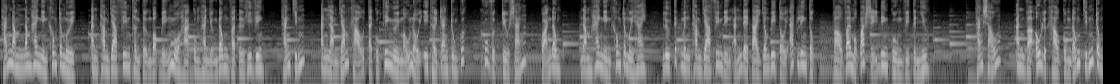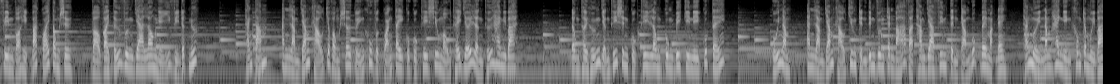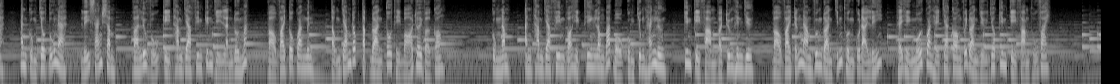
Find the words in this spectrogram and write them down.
Tháng 5 năm 2010, anh tham gia phim Thần tượng bọt biển mùa hạ cùng Hà Nhuận Đông và Từ Hy Viên. Tháng 9, anh làm giám khảo tại cuộc thi người mẫu nội y thời trang Trung Quốc, khu vực Triều Sáng, Quảng Đông. Năm 2012, Lưu Tích Minh tham gia phim điện ảnh đề tài zombie tội ác liên tục, vào vai một bác sĩ điên cuồng vì tình yêu. Tháng 6, anh và Âu Lực Hào cùng đóng chính trong phim Võ Hiệp Bát Quái Tông Sư, vào vai tứ vương gia lo nghĩ vì đất nước. Tháng 8, anh làm giám khảo cho vòng sơ tuyển khu vực Quảng Tây của cuộc thi siêu mẫu thế giới lần thứ 23. Đồng thời hướng dẫn thí sinh cuộc thi Long Cung Bikini quốc tế. Cuối năm, anh làm giám khảo chương trình Đinh Vương tranh bá và tham gia phim tình cảm búp bê mặt đen. Tháng 10 năm 2013, anh cùng Châu Tú Na, Lý Sáng Sâm và Lưu Vũ Kỳ tham gia phim kinh dị lạnh đôi mắt vào vai Tô Quang Minh, tổng giám đốc tập đoàn Tô Thị bỏ rơi vợ con. Cùng năm, anh tham gia phim Võ Hiệp Thiên Long Bát Bộ cùng Chung Hán Lương, Kim Kỳ Phạm và Trương Hinh Dư, vào vai Trấn Nam Vương đoàn chính thuần của đại lý, thể hiện mối quan hệ cha con với đoàn dự do Kim Kỳ Phạm thủ vai.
